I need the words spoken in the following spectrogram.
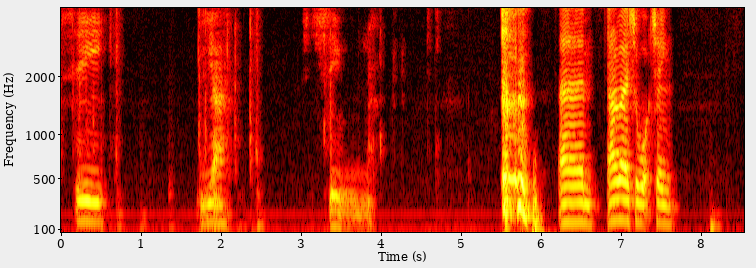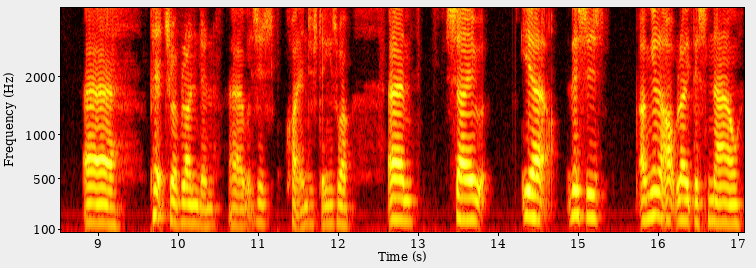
See ya soon. um, I'm also watching uh, Picture of London, uh, which is quite interesting as well. Um, so yeah, this is. I'm gonna upload this now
